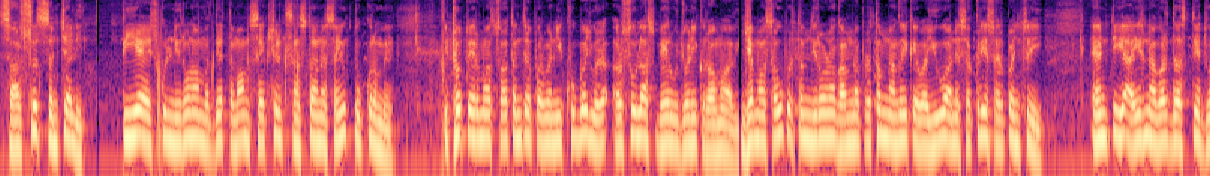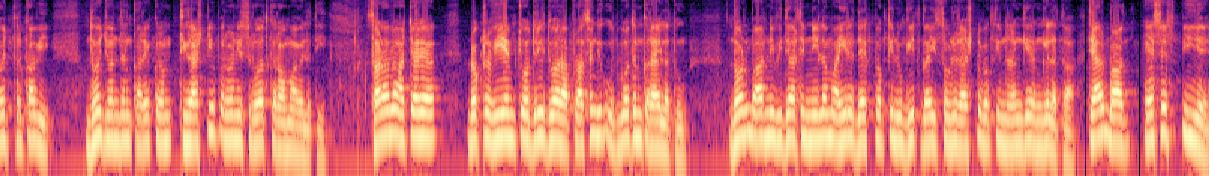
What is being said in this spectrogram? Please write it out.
સારસ્વત સંચાલિત પીએ હાઈસ્કૂલ નિરોણા મધ્ય તમામ શૈક્ષણિક સંસ્થાઓના સંયુક્ત ઉપક્રમે ઇઠોતેરમાં સ્વાતંત્ર્ય પર્વની ખૂબ જ હર્ષોલ્લાસભેર ઉજવણી કરવામાં આવી, જેમાં સૌ પ્રથમ નિરોણા ગામના પ્રથમ નાગરિક એવા યુવા અને સક્રિય સરપંચ શ્રી એન ટી આહિરના વર્દ હસ્તે ધ્વજ ફરકાવી ધ્વજવંદન કાર્યક્રમથી રાષ્ટ્રીય પર્વની શરૂઆત કરવામાં આવેલ હતી. શાળાના આચાર્ય ડૉક્ટર વી એમ ચૌધરી દ્વારા પ્રાસંગિક ઉદ્બોધન કરાયેલ હતું. ધોરણ બારની વિદ્યાર્થી નીલમ આહિરે દેશભક્તિનું ગીત ગાઈ સૌને રાષ્ટ્રભક્તિને રંગે રંગેલ હતા. ત્યારબાદ એસએસપીએ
